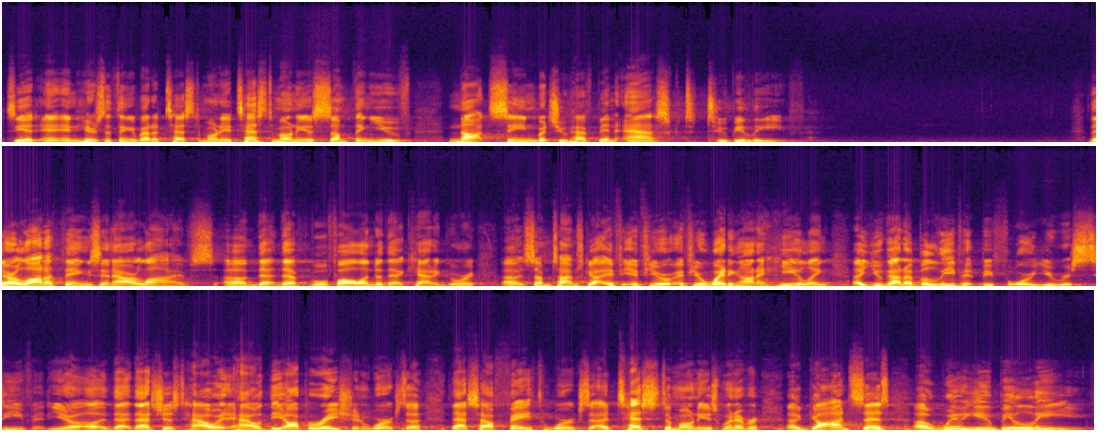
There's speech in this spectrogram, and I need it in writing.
See, and here's the thing about a testimony a testimony is something you've not seen, but you have been asked to believe. There are a lot of things in our lives uh, that, that will fall under that category. Uh, sometimes, God, if, if, you're, if you're waiting on a healing, uh, you got to believe it before you receive it. You know, uh, that, that's just how, it, how the operation works. Uh, that's how faith works. A testimony is whenever uh, God says, Will you believe?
